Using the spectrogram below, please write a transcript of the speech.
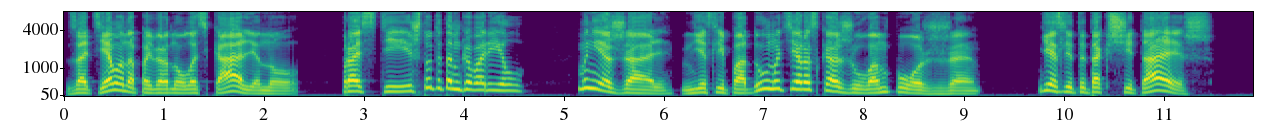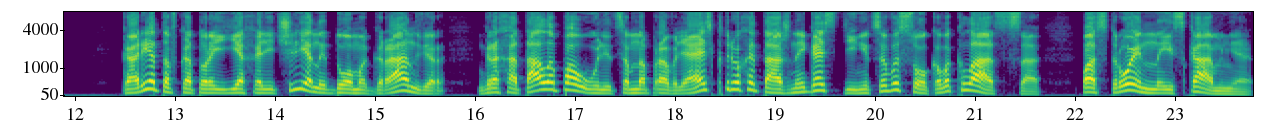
Затем она повернулась к Алину. «Прости, что ты там говорил?» «Мне жаль. Если подумать, я расскажу вам позже. Если ты так считаешь...» Карета, в которой ехали члены дома Гранвер, грохотала по улицам, направляясь к трехэтажной гостинице высокого класса, построенной из камня,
